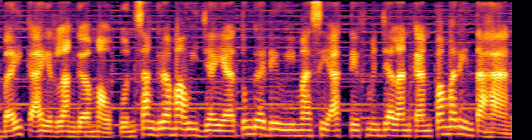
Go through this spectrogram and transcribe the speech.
baik Air Langga maupun Sanggramawijaya Tunggadewi masih aktif menjalankan pemerintahan,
